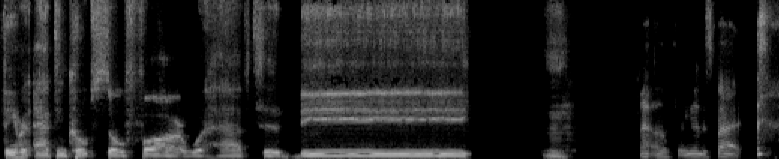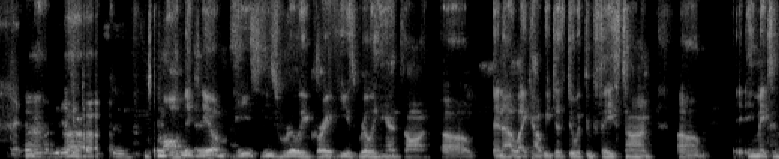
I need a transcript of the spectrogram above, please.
Favorite acting coach so far would have to be. Mm. Uh oh, you in the spot. Yeah. Uh, Jamal McNeil, he's he's really great. He's really hands on, um, and I like how we just do it through FaceTime. Um, he makes it,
